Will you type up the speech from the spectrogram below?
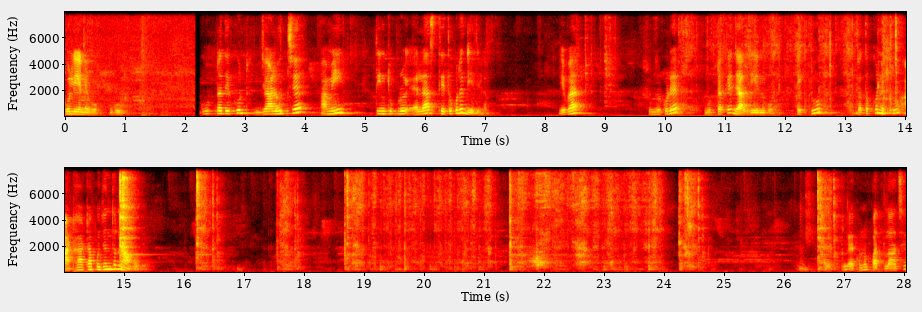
গলিয়ে নেব গুড়। গুড়টা দেখুন, জাল হচ্ছে। আমি তিন টুকরো এলাচ থেতো করে দিয়ে দিলাম। এবার সুন্দর করে গুড়টাকে জাল দিয়ে নেব। একটু, যতক্ষণ একটু আঠা আঠা পর্যন্ত না হবে আর একটু এখনও পাতলা আছে,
